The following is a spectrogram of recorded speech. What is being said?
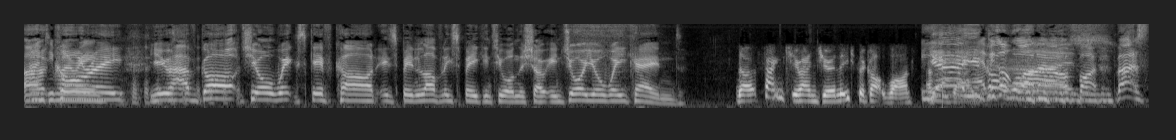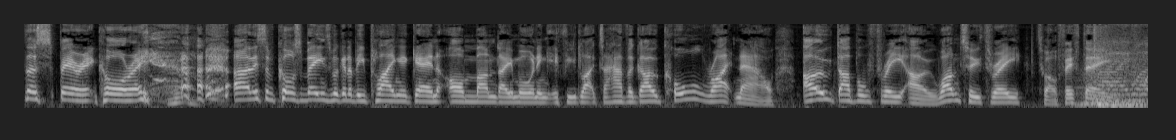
Andy Murray. Corey, you have got your Wickes gift card. It's been lovely speaking to you on the show. Enjoy your weekend. No, thank you, Andrew. At least I got one. Yeah, Yeah, you got, got one one. out of five. That's the spirit, Corey. uh, this, of course, means we're going to be playing again on Monday morning. If you'd like to have a go, call right now. 0330 123 1215.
